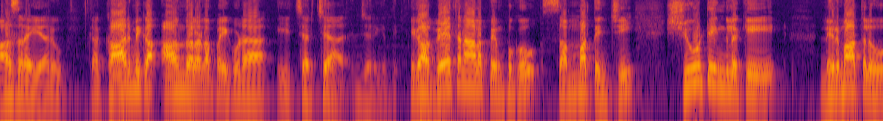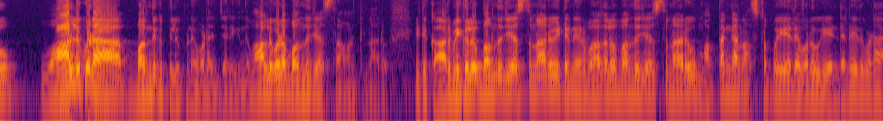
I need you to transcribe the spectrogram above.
హాజరయ్యారు. ఇక కార్మిక ఆందోళనపై కూడా ఈ చర్చ జరిగింది. ఇక వేతనాల పెంపుకు సమ్మతించి షూటింగ్లకి నిర్మాతలు వాళ్ళు కూడా బంద్కు పిలుపునివ్వడం జరిగింది. వాళ్ళు కూడా బంద్ చేస్తామంటున్నారు. ఇటు కార్మికులు బంద్ చేస్తున్నారు ఇటు నిర్మాతలు బంద్ చేస్తున్నారు. మొత్తంగా నష్టపోయేది ఎవరు ఏంటనేది కూడా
